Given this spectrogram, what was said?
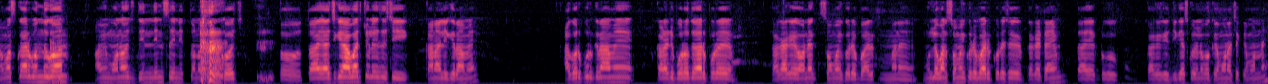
নমস্কার বন্ধুগণ আমি মনোজ দিন দিন সেই নিত্য নতুন খোঁজ। তো তাই আজকে আবার চলে এসেছি কানালি গ্রামে। আগরপুর গ্রামে কাড়াটি বড় দেওয়ার পরে কাকাকে অনেক সময় করে বার মানে মূল্যবান সময় করে বার করেছে কাকা টাইম তাই একটু কাকাকে জিজ্ঞেস করে নেব কেমন আছে কেমন নাই?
